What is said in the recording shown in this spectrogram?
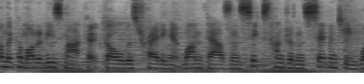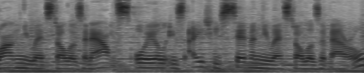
On the commodities market, gold is trading at 1,671 US dollars an ounce, oil is 87 US dollars a barrel,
